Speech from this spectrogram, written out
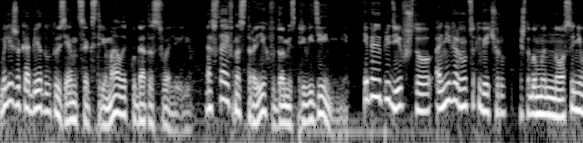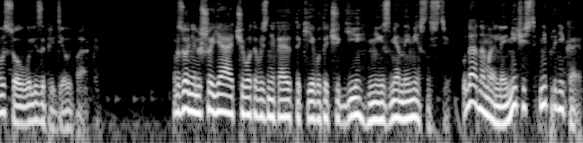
Ближе к обеду туземцы-экстремалы куда-то свалили, оставив нас троих в доме с привидениями и предупредив, что они вернутся к вечеру, чтобы мы носа не высовывали за пределы парка. В зоне Люшая чего-то возникают такие вот очаги неизменной местности, куда аномальная нечисть не проникает.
